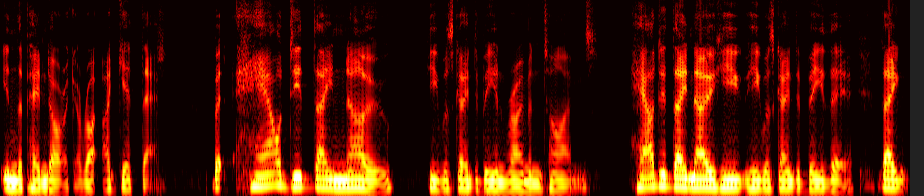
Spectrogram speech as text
in the Pandorica, right? I get that. But how did they know he was going to be in Roman times? How did they know he, he was going to be there? They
